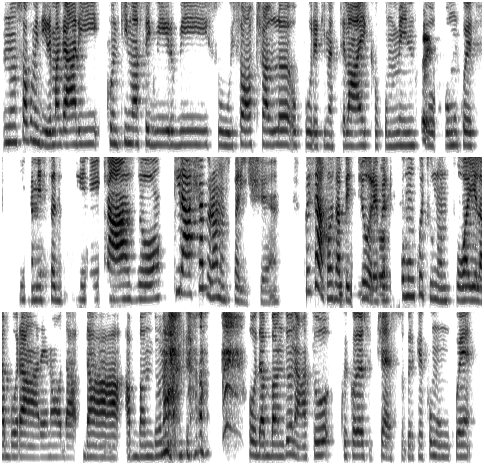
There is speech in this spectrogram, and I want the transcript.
non so come dire, magari continua a seguirvi sui social oppure ti mette like o commento eh. o comunque messaggini caso, ti lascia però non sparisce. Questa è la cosa peggiore perché comunque tu non puoi elaborare no, da, da abbandonata o da abbandonato che cosa è successo perché comunque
